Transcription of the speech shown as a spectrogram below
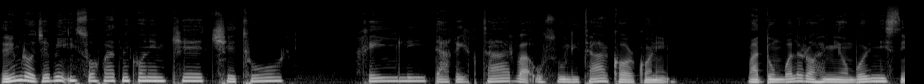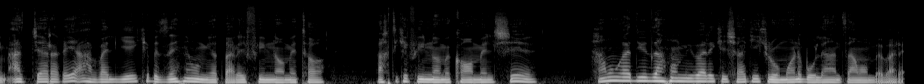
داریم راجع به این صحبت می‌کنیم که چطور خیلی دقیقتر و اصولیتر کار کنیم و دنبال راه میانبری نیستیم. از جرقه اولیه که به ذهنمون میاد برای فیلمنامه تا وقتی که فیلمنامه کامل شه همون قدیر زمان می‌بره که شاید یک رمان بلند زمان ببره.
